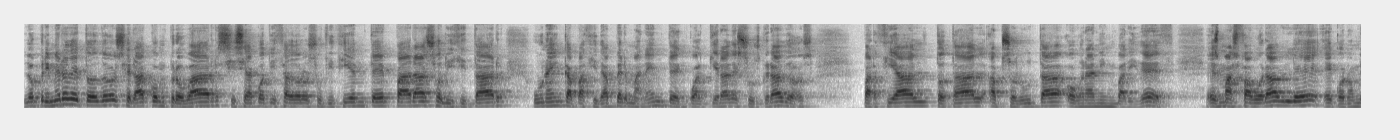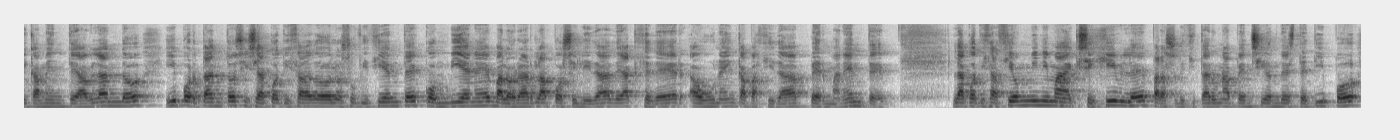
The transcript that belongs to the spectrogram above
Lo primero de todo será comprobar si se ha cotizado lo suficiente para solicitar una incapacidad permanente en cualquiera de sus grados parcial, total, absoluta o gran invalidez. Es más favorable económicamente hablando y por tanto si se ha cotizado lo suficiente conviene valorar la posibilidad de acceder a una incapacidad permanente. La cotización mínima exigible para solicitar una pensión de este tipo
